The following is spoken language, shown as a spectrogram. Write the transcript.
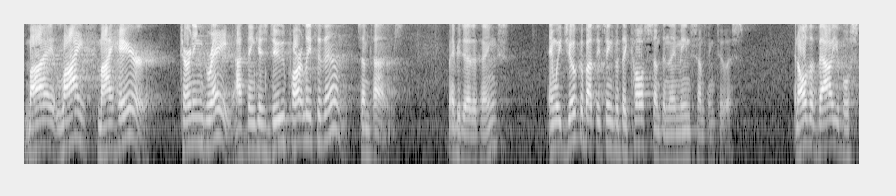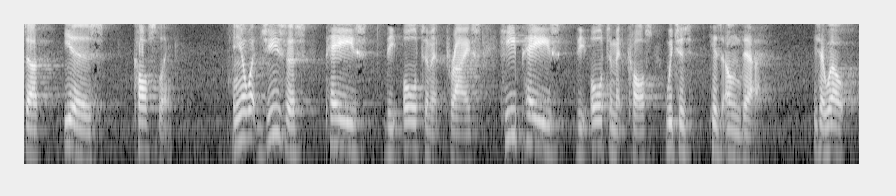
my life, my hair. Turning gray, I think, is due partly to them sometimes maybe to other things. And we joke about these things, but they cost something, they mean something to us. And all the valuable stuff is costly. And you know what? Jesus pays the ultimate price. He pays the ultimate cost, which is his own death. You say, well,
